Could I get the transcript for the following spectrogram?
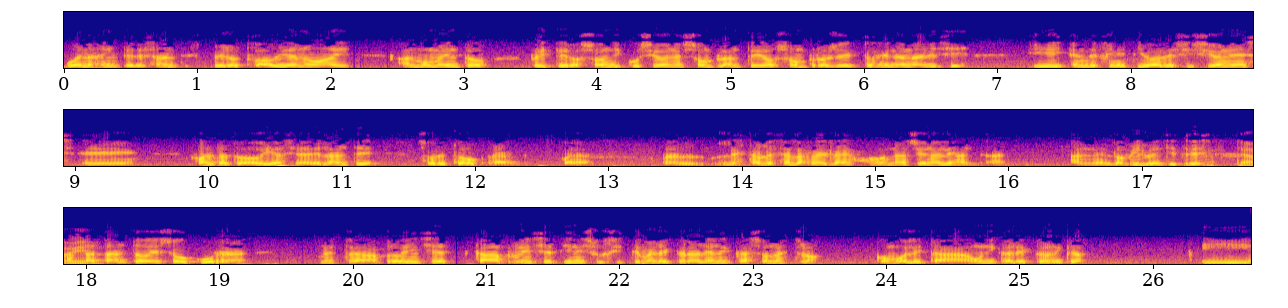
buenas e interesantes, pero todavía no hay al momento reitero, son discusiones, son planteos, son proyectos en análisis y en definitiva decisiones eh, falta todavía hacia adelante, sobre todo para, para, establecer las reglas de juegos nacionales en el 2023. Hasta tanto eso ocurra, nuestra provincia, cada provincia tiene su sistema electoral, en el caso nuestro con boleta única electrónica, y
